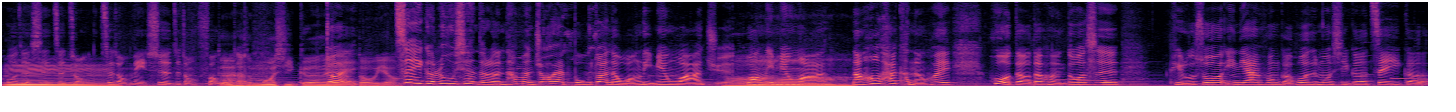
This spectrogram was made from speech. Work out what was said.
或者是这种、嗯这种美式的这种风对，格什。么墨西哥那对种都有。这一个路线的人，他们就会不断的往里面挖掘，哦往里面挖，然后他可能会获得的很多是。比如说印第安风格或者墨西哥这一个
